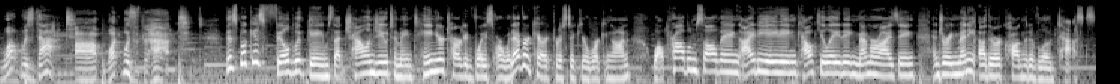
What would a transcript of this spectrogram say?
What was that? Uh, what was that? This book is filled with games that challenge you to maintain your target voice or whatever characteristic you're working on while problem solving, ideating, calculating, memorizing, and during many other cognitive load tasks.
